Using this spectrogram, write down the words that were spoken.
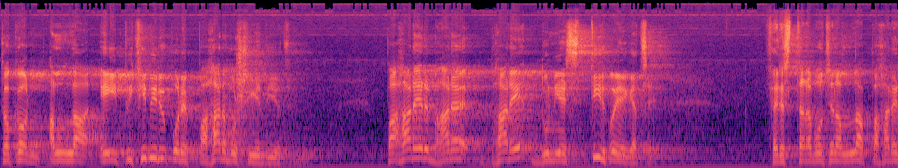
তখন আল্লাহ এই পৃথিবীর উপরে পাহাড় বসিয়ে দিয়েছেন। পাহাড়ের ভারে ভারে দুনিয়া স্থির হয়ে গেছে। ফেরেস্তারা বলছেন, আল্লাহ, পাহাড়ের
